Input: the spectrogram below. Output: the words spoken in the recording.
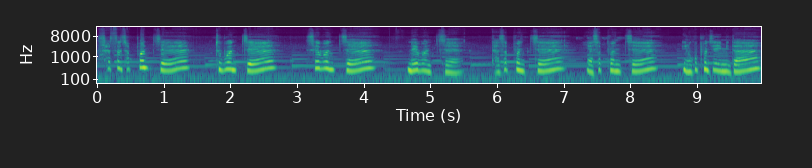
설산 첫 번째, 두 번째, 세 번째, 네 번째, 다섯 번째, 여섯 번째, 일곱 번째입니다.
